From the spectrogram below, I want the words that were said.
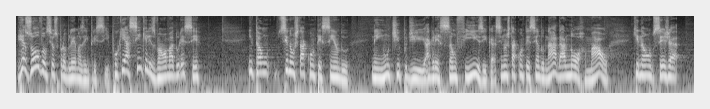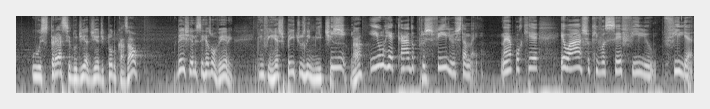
resolvam seus problemas entre si, porque é assim que eles vão amadurecer. Então, se não está acontecendo nenhum tipo de agressão física, se não está acontecendo nada anormal que não seja o estresse do dia a dia de todo casal, deixe eles se resolverem. Enfim, respeite os limites. E, né? e um recado para os filhos também, né? Porque eu acho que você, filho, filha,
